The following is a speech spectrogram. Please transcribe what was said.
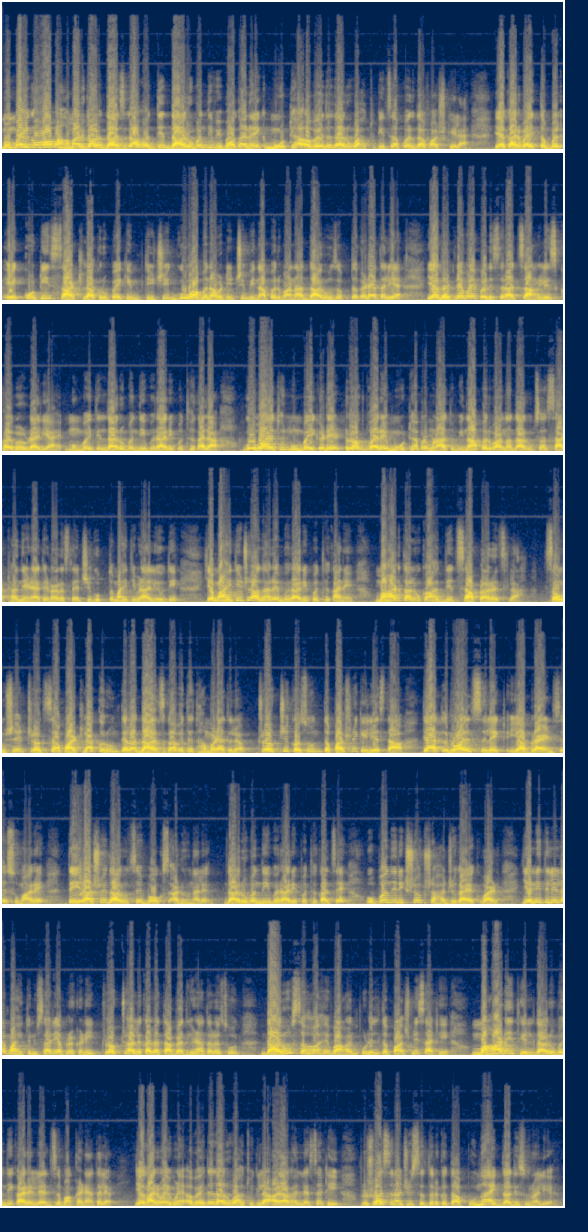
मुंबई गोवा महामार्गावर दासगाव हद्दीत दारूबंदी विभागानं एक मोठ्या अवैध दारू वाहतुकीचा पर्दाफाश केलाय. या कारवाईत तब्बल एक कोटी साठ लाख रुपये किमतीची गोवा बनावटीची विनापरवाना दारू जप्त करण्यात आली आहे. या घटनेमुळे परिसरात चांगलीच खळबळ उडाली आहे. मुंबईतील दारूबंदी भरारी पथकाला गोवा येथून मुंबईकडे ट्रकद्वारे मोठ्या प्रमाणात विनापरवाना दारूचा साठा नेण्यात येणार असल्याची गुप्त माहिती मिळाली होती. या माहितीच्या आधारे भरारी पथकाने महाड तालुका हद्दीत सापळा रचला. संशयित ट्रकचा पाठलाग करून त्याला दासगाव येथे थांबवण्यात आलं. ट्रकची कसून तपासणी केली असता त्यात रॉयल सिलेक्ट या ब्रँडचे सुमारे तेराशे दारूचे बॉक्स आढळून आले. दारूबंदी भरारी पथकाचे उपनिरीक्षक शहाजी गायकवाड यांनी दिलेल्या माहितीनुसार या प्रकरणी ट्रक चालकाला ताब्यात घेण्यात आलं असून दारूसह हे वाहन पुढील तपासणीसाठी महाड येथील दारूबंदी कार्यालयात जमा करण्यात आल्या. या कारवाईमुळे अवैध दारू वाहतुकीला आळा घालण्यासाठी प्रशासनाची सतर्कता पुन्हा एकदा दिसून आली आहे.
